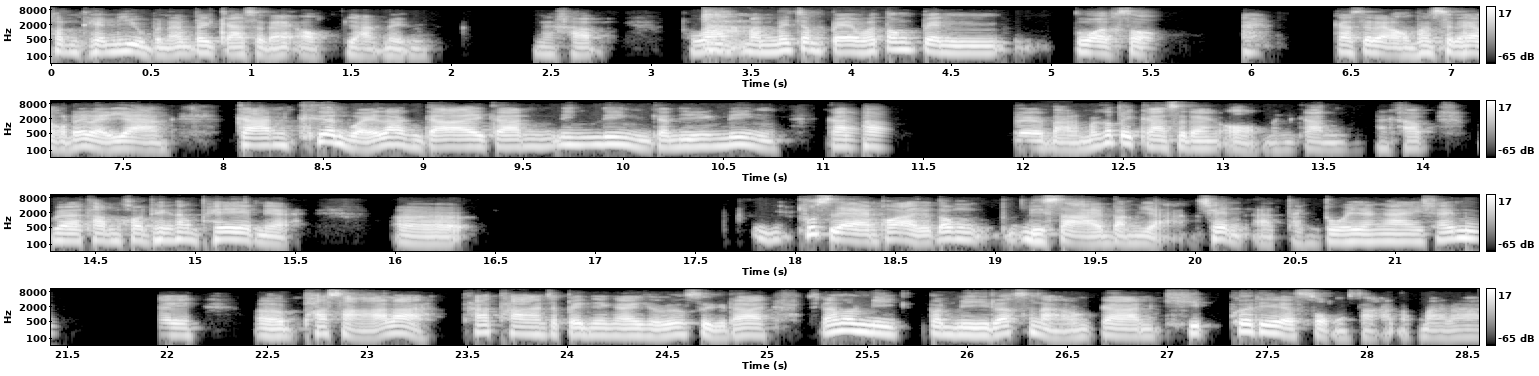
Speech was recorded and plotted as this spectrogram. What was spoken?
content ที่อยู่บนนั้นเป็นการแสดงออกอย่างหนึ่งนะครับ เพราะว่ามันไม่จำเป็นว่าต้องเป็นตัวอักษรการแสดงออกมันแสดงออกได้หลายอย่าง การเคลื่อนไหวร่างกาย การนิ่งๆ การยืนนิ่งๆการทำอะไรต่างมันก็เป็นการแสดงออกเหมือนกันนะครับ เวลาทำคอนเทนต์ทางเพศเนี่ยผู้แสดงเขาอาจจะต้องดีไซน์บางอย่าง เช่นแต่งตัวยังไงใช้ ภาษาล่ะท่าทางจะเป็นยังไงจะเรื่องสื่อได้ฉะนั้นมันมีมันมีลักษณะของการคิดเพื่อที่จะส่งสารออกมาได้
